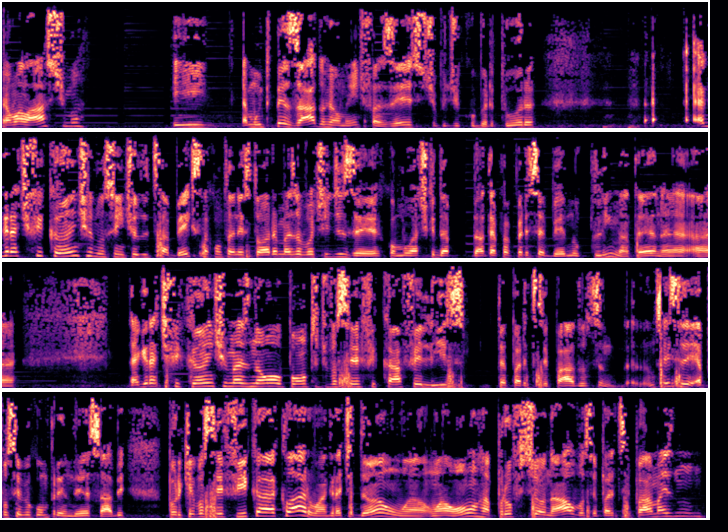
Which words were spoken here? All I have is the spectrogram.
É uma lástima e é muito pesado realmente fazer esse tipo de cobertura é gratificante no sentido de saber que está contando a história, mas eu vou te dizer, como acho que dá, dá até para perceber no clima até, né? É, é gratificante, mas não ao ponto de você ficar feliz ter participado. Não sei se é possível compreender, sabe? Porque você fica, claro, uma gratidão, uma, uma honra profissional você participar, mas não,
